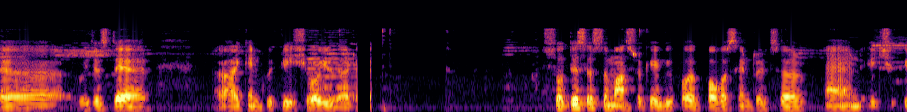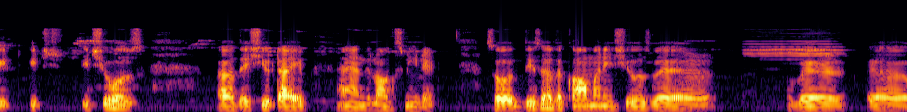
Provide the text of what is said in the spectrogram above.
uh, which is there I can quickly show you that. So this is the master KB for Power Center itself, and it it it it shows uh, the issue type and the logs needed. So these are the common issues where where uh,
